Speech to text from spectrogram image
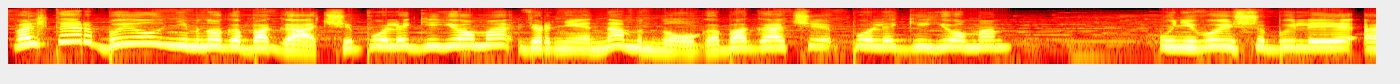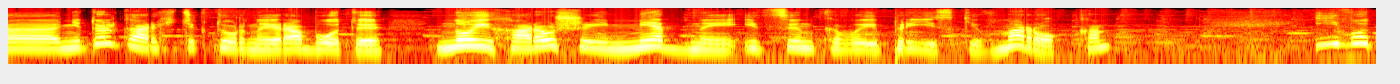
Вольтер был немного богаче Поля Гийома, вернее, намного богаче Поля Гийома. У него еще были э, не только архитектурные работы, но и хорошие медные и цинковые прииски в Марокко – и вот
